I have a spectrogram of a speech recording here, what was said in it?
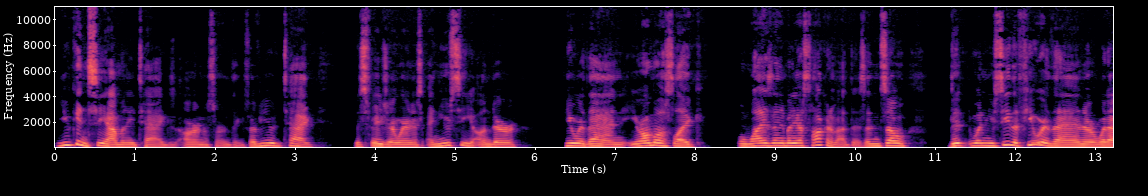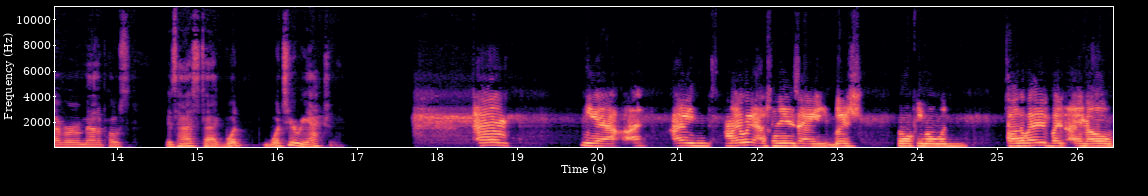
you can see how many tags are in a certain thing so if you tag dysphagia awareness and you see under fewer than you're almost like well why is anybody else talking about this? And so did when you see the fewer than or whatever amount of posts is hashtag what what's your reaction? Um, yeah, I, I, my reaction is I wish more people would talk about it, but I know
